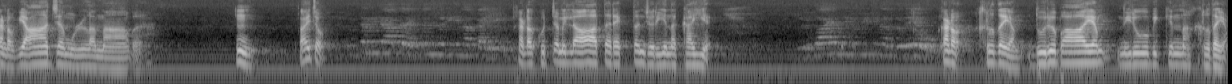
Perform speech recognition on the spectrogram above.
കണ്ടോ വ്യാജമുള്ള നാവ്. വായിച്ചോ? കണ്ടോ കുറ്റമില്ലാത്ത രക്തം ചൊരിയുന്ന കയ്യ്. കണ്ടോ ഹൃദയം ദുരുപായം നിരൂപിക്കുന്ന ഹൃദയം.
